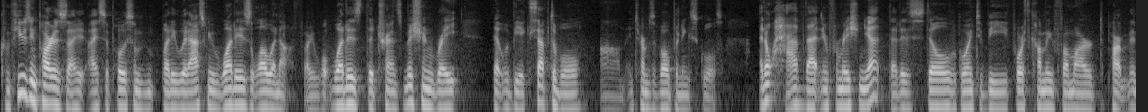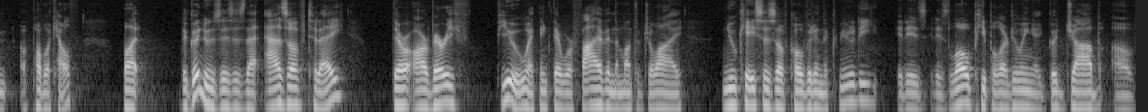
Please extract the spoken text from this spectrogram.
confusing part is, I, I suppose somebody would ask me, what is low enough? Right? What, is the transmission rate that would be acceptable um, in terms of opening schools? I don't have that information yet. That is still going to be forthcoming from our Department of Public Health. But the good news is, is that as of today, there are very few. I think there were five in the month of July new cases of COVID in the community. It is it is low. People are doing a good job of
